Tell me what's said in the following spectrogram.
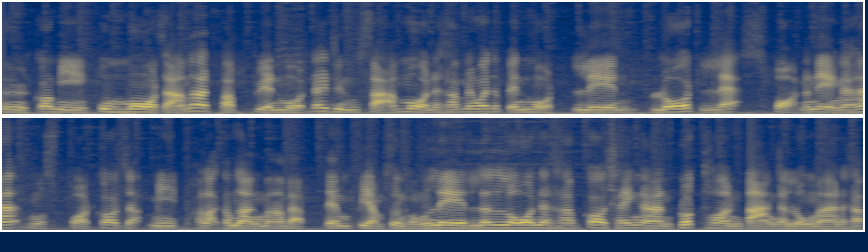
มือก็มีปุ่มโหมด สามารถปรับเปลี่ยนโหมดได้ถึง 3 โหมดนะครับไม่ว่าจะเป็นโหมดเลนโรดและสปอร์ตนั่นเองนะฮะโหมดสปอร์ตก็จะมีพละกำลังมาแบบเต็มเปี่ยมส่วนของเลนและโรดนะครับก็ใช้งานลดทอนต่างกันลงมานะครับ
